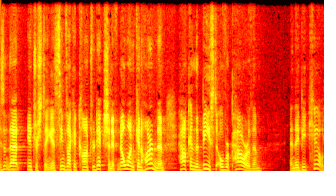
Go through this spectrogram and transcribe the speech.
Isn't that interesting? It seems like a contradiction. If no one can harm them, how can the beast overpower them and they be killed?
